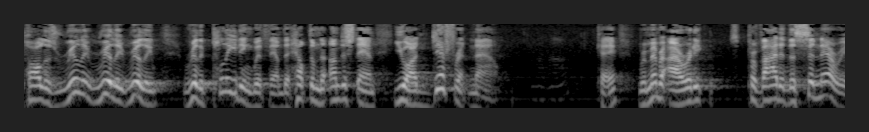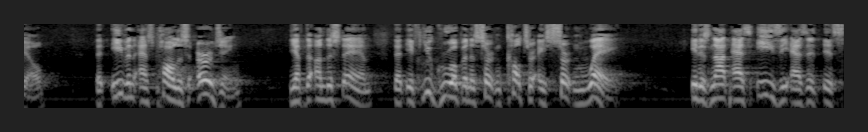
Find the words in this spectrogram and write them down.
Paul is really, really, really, really pleading with them to help them to understand you are different now. Okay. Remember, I already provided the scenario that even as Paul is urging, you have to understand that if you grew up in a certain culture a certain way, it is not as easy as it is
